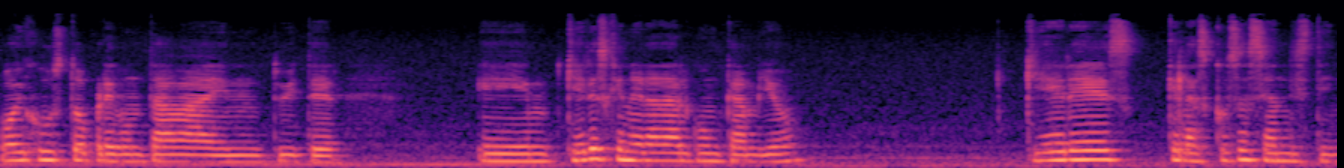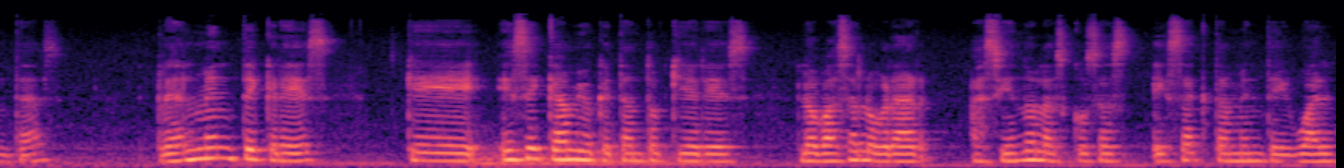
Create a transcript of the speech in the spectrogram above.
Hoy justo preguntaba en Twitter, em, ¿quieres generar algún cambio? ¿Quieres que las cosas sean distintas? ¿Realmente crees que ese cambio que tanto quieres lo vas a lograr haciendo las cosas exactamente igual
